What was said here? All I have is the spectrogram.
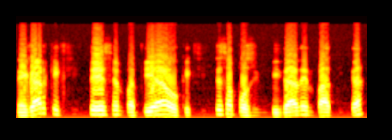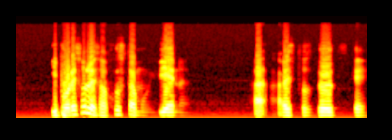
negar que existe esa empatía o que existe esa posibilidad empática y por eso les ajusta muy bien a, a- a estos dudes que,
